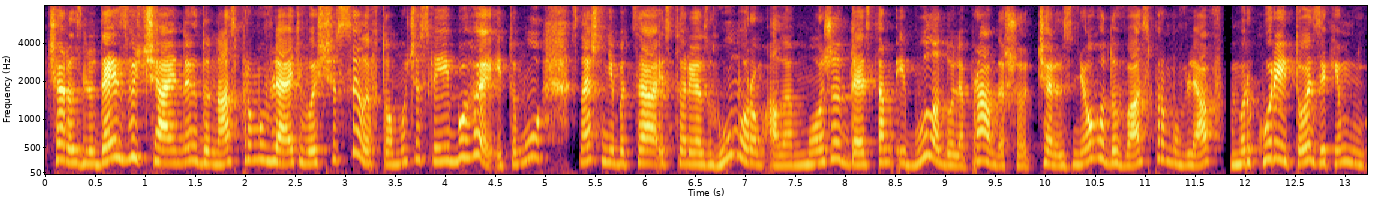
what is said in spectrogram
через людей звичайних до нас промовляють вищі сили, в тому числі і боги. І тому, знаєш, ніби ця історія з гумором, але може десь там і була доля правди, що через нього до вас промовляв Меркурій, той, з яким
